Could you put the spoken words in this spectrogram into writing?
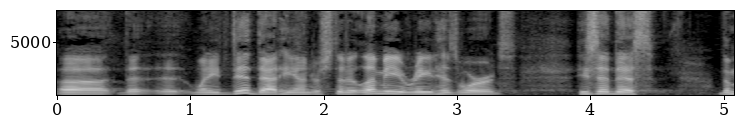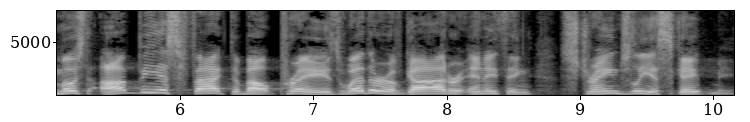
uh, that uh, when he did that, he understood it. Let me read his words. He said this the most obvious fact about praise, whether of God or anything, strangely escaped me.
